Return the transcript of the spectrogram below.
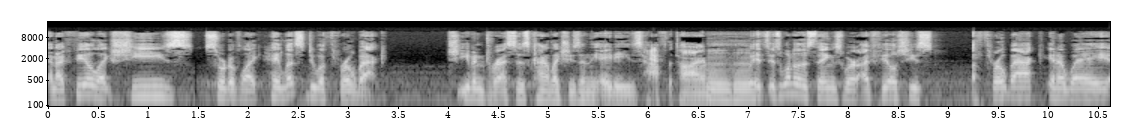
And I feel like she's sort of like, hey, let's do a throwback. She even dresses kind of like she's in the 80s half the time. Mhm. It's, it's one of those things where I feel she's a throwback in a way,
